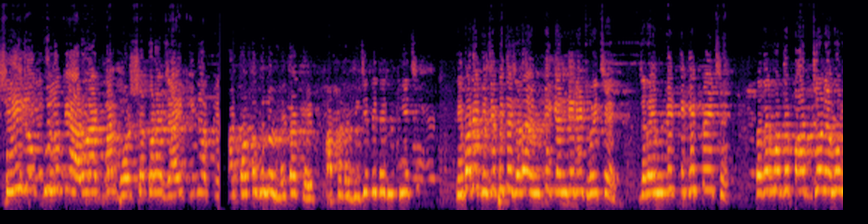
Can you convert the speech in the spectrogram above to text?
সেই লোকগুলোকে আরও একবার ভরসা করা যায় কিনা আর কতগুলো নেতাকে আপনারা বিজেপিতে ঢুকিয়েছে এবারে বিজেপিতে যারা এমপি ক্যান্ডিডেট হয়েছে, যারা এমপি টিকিট পেয়েছে তাদের মধ্যে পাঁচজন এমন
